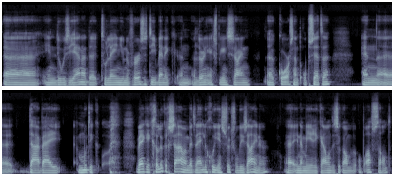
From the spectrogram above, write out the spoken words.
uh, in Louisiana, de Tulane University, ben ik een, een Learning Experience Design uh, course aan het opzetten. En daarbij moet ik, werk ik gelukkig samen met een hele goede instructional designer in Amerika, want het is ook allemaal op afstand.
